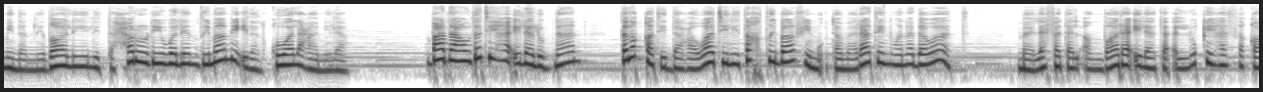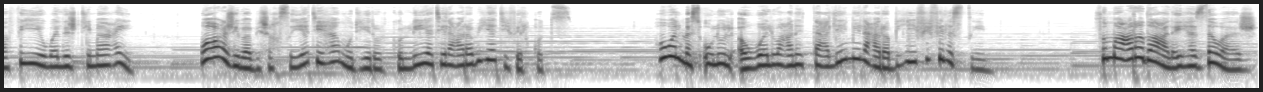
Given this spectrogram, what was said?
من النضال للتحرر والانضمام إلى القوى العاملة. بعد عودتها إلى لبنان تلقت الدعوات لتخطب في مؤتمرات وندوات ما لفت الأنظار إلى تألقها الثقافي والاجتماعي وأعجب بشخصيتها مدير الكلية العربية في القدس. هو المسؤول الأول عن التعليم العربي في فلسطين. ثم عرض عليها الزواج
